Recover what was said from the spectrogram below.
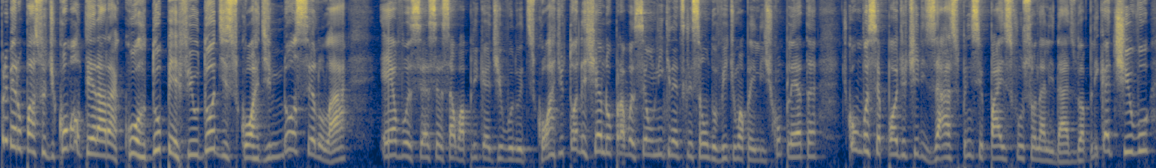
Primeiro passo de como alterar a cor do perfil do Discord no celular é você acessar o aplicativo do Discord. Estou deixando para você um link na descrição do vídeo, uma playlist completa de como você pode utilizar as principais funcionalidades do aplicativo.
